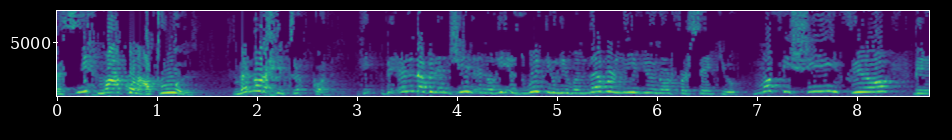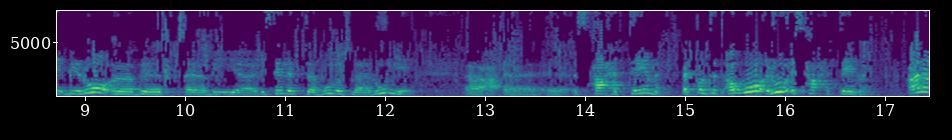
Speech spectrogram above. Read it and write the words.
مسيح معكم على طول. منه رح يترككم. بيقول بالإنجيل إنه He is with you. He will never leave you nor forsake you. ما في شيء فيه برساله بولس لروميا. إصحاح الثامن بدكم تتقووا قروا إصحاح الثامن أنا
